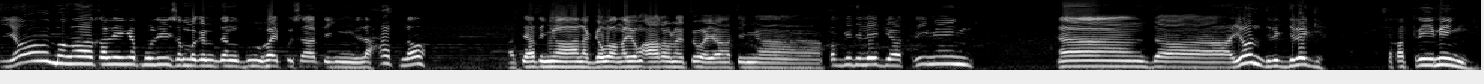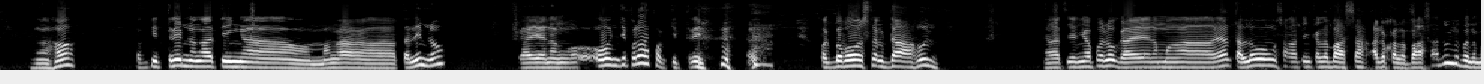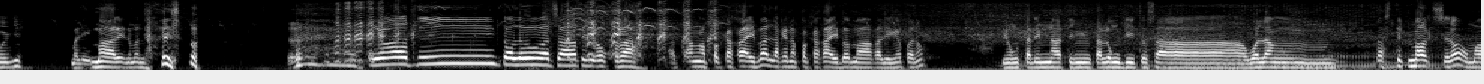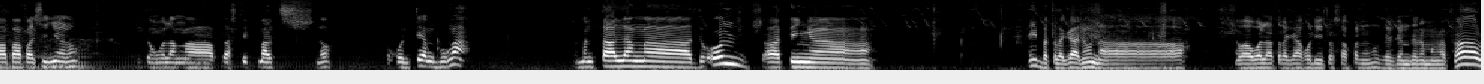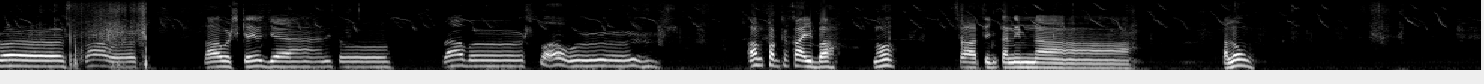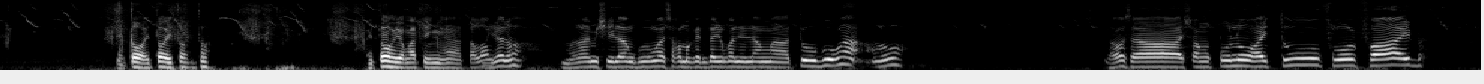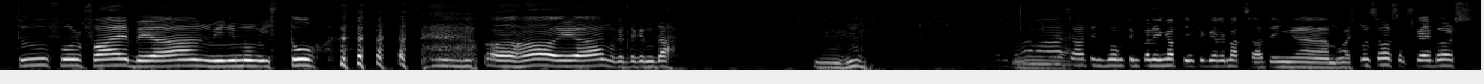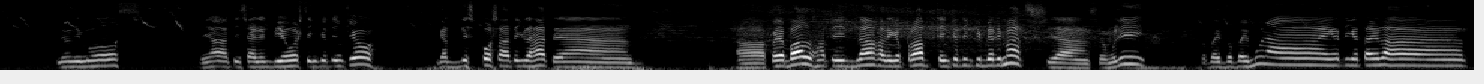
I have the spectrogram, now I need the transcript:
Yun mga kalinga pulis, ang magandang buhay po sa ating lahat, no? At ating ah, nagawa ngayong araw na ito ay ang ating uh, pagdidilig, ah, trimming, and uh, yun, dilig-dilig, saka trimming. Aha. Pagtitrim ng ating ah, mga tanim, no? Kaya ng, oh, hindi pala, pagtitrim. Pagbabawas ng dahon. At yan nga po, no, gaya ng mga yan, talong sa ating kalabasa. Ano kalabasa? Ano na ba naman? Mali-mali naman tayo. yung ating talong at sa ating okra. At ang pagkakaiba, laki ng pagkakaiba mga kalinga pa, no? Yung tanim nating talong dito sa walang plastic mulch, no? Kung mapapansin nyo, no? Itong walang ah, plastic mulch, no? O kunti ang bunga. Samantalang ah, doon sa ating ah, ay ba talaga no na nawawala talaga ako dito sa ano gaganda ng mga flowers flowers. Flowers kayo diyan ito. Flowers flowers. Ang pagkakaiba no sa ating tanim na talong. Ito ito ito ito. Ito yung ating ah, talong. Ayan oh marami silang bunga saka maganda yung kanilang ah, tubo nga oh No, sa isang puno ay 2, 4, 5. 2, 4, 5. Ayan. Minimum is 2. Aha, ayan. Maganda-ganda. Mhm. Salamat sa ating buong team Kalingap. Thank you very much sa ating ah, mga sponsors, subscribers, anonymous, ayan, ating silent viewers. Thank you, thank you. God bless po sa ating lahat. And Ah, Kuya Bal, hatid na, Kalinga Prab. Thank you, thank you very much. Yan, so muli, babay-babay muna. Ingat-ingat tayo lahat.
